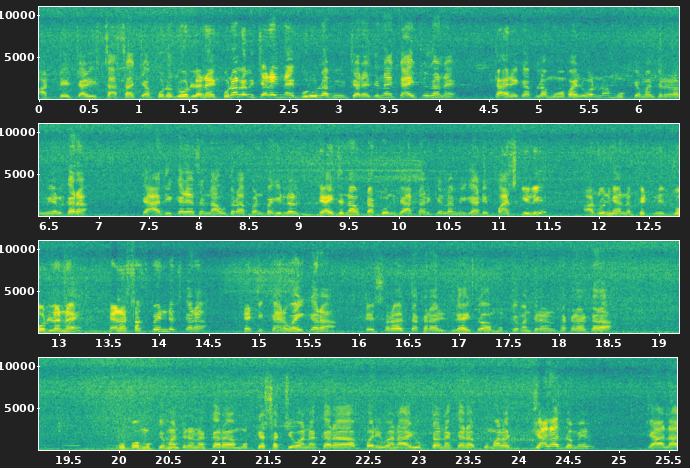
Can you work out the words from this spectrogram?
अठ्ठेचाळीस तासाच्या पुढं जोडलं नाही कुणाला विचारायचं नाही? गुरुला बी विचारायचं नाही काय सुद्धा नाही. डायरेक्ट आपला मोबाईलवरनं मुख्यमंत्र्यांना मेल करा. त्या अधिकाऱ्याचं नाव तर आपण बघितलं. द्यायचं नाव टाकून ह्या तारखेला मी गाडी पास केली. अजून ह्यानं फिटनेस जोडलं नाही. ह्याला सस्पेंडच करा. त्याची कारवाई करा. हे सरळ तक्रारीत लिहायचं. मुख्यमंत्र्यांना तक्रार करा. उपमुख्यमंत्र्यांना करा. मुख्य सचिवांना करा. परिवहन आयुक्तांना करा. तुम्हाला ज्याला जमेल त्याला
